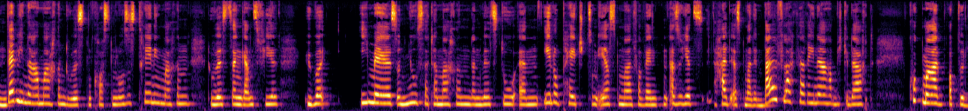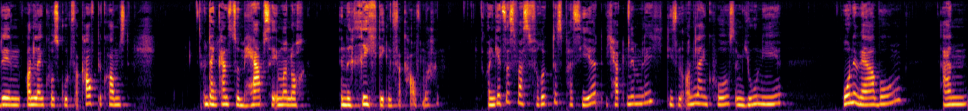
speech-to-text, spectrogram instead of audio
ein Webinar machen, du willst ein kostenloses Training machen, du willst dann ganz viel über E-Mails und Newsletter machen, dann willst du ähm, Elo-Page zum ersten Mal verwenden. Also jetzt halt erstmal den Ball flach, Karina, habe ich gedacht. Guck mal, ob du den Online-Kurs gut verkauft bekommst. Und dann kannst du im Herbst hier immer noch einen richtigen Verkauf machen. Und jetzt ist was Verrücktes passiert. Ich habe nämlich diesen Online-Kurs im Juni ohne Werbung an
